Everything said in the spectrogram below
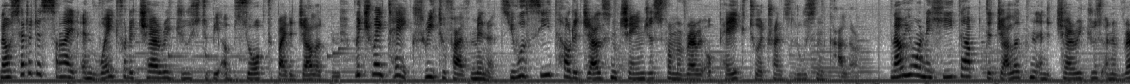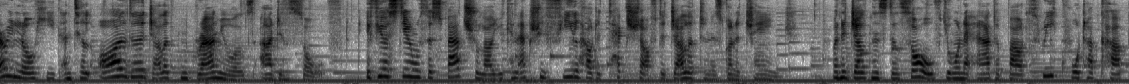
Now set it aside and wait for the cherry juice to be absorbed by the gelatin, which may take 3 to 5 minutes. You will see how the gelatin changes from a very opaque to a translucent color. Now you want to heat up the gelatin and the cherry juice on a very low heat until all the gelatin granules are dissolved. If you're stirring with a spatula, you can actually feel how the texture of the gelatin is going to change. When the gelatin is dissolved, you want to add about 3 quarter cup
